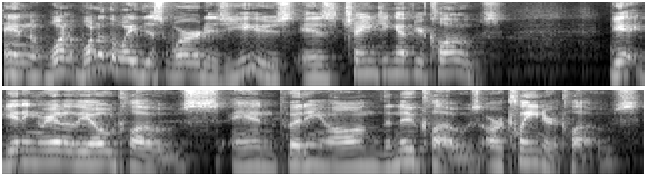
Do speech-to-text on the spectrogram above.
And one, one of the way this word is used is changing of your clothes. Get, getting rid of the old clothes and putting on the new clothes or cleaner clothes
